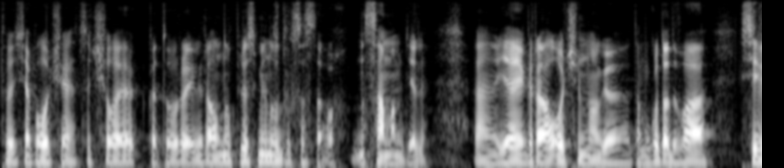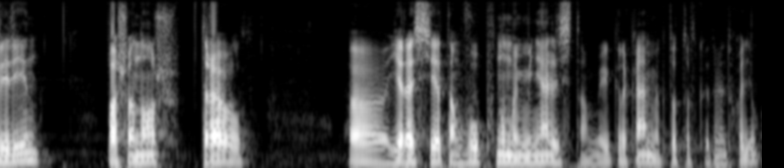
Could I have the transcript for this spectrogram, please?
То есть я, получается, человек, который играл, ну, плюс-минус в двух составах, на самом деле. Э, Я играл очень много, там, года два Северин, Паша Нож, Тревел, э, Яросе, там, ВУП, ну, мы менялись там игроками, кто-то в какой-то момент уходил,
